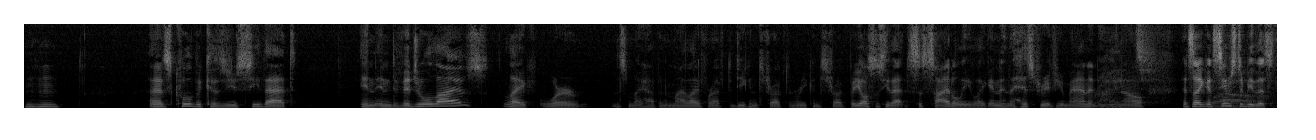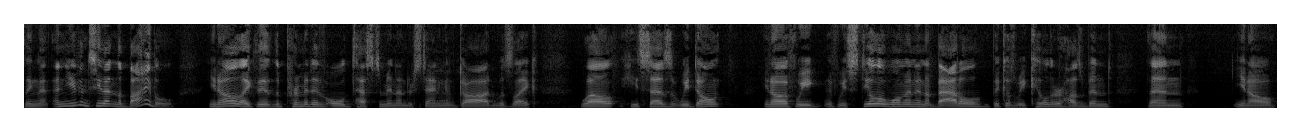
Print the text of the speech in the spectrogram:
hmm And it's cool because you see that in individual lives, like where this might happen in my life where I have to deconstruct and reconstruct, but you also see that societally, like in, in the history of humanity, you know? It's like it seems to be this thing that, and you even see that in the Bible, you know, like the, the primitive Old Testament understanding Yeah. of God was like, well, he says we don't, you know, if we if we steal a woman in a battle because we killed her husband, then, you know,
